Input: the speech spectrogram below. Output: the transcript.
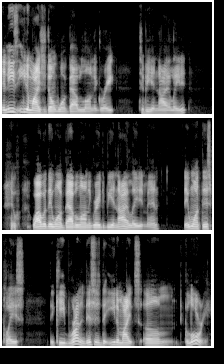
And these Edomites don't want Babylon the Great to be annihilated. Why would they want Babylon the Great to be annihilated, man? They want this place to keep running. This is the Edomites' um glory.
